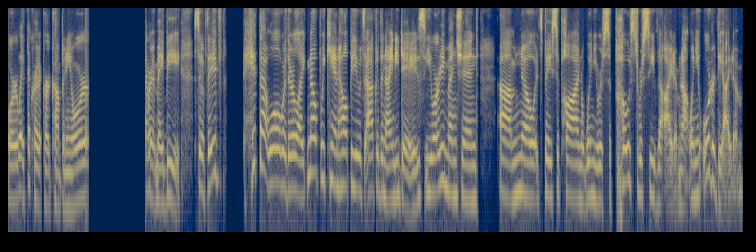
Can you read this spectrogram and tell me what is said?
or with the credit card company, or whatever it may be. So if they've hit that wall where they're like, nope, we can't help you. It's after the 90 days. You already mentioned, um, no, it's based upon when you were supposed to receive the item, not when you ordered the item.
